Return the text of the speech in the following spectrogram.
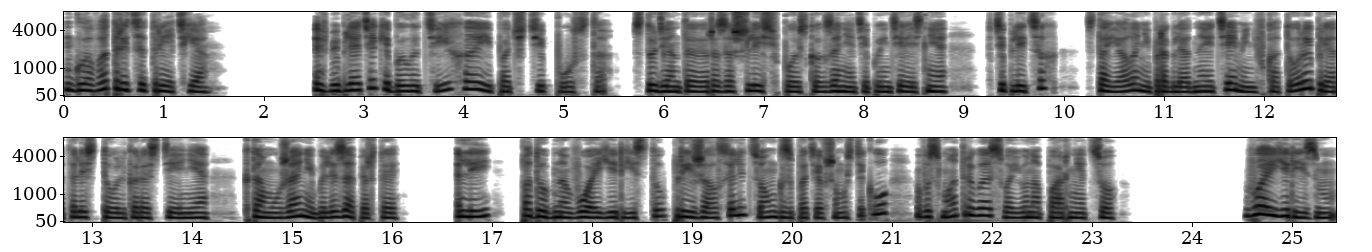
Глава 33. В библиотеке было тихо и почти пусто. Студенты разошлись в поисках занятий поинтереснее. В теплицах стояла непроглядная темень, в которой прятались только растения. К тому же они были заперты. Ли, подобно вуайеристу, прижался лицом к запотевшему стеклу, высматривая свою напарницу. Вуайеризм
